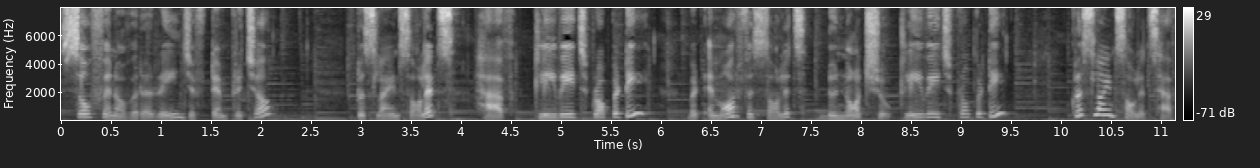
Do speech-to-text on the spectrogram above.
soften over a range of temperature, crystalline solids have cleavage property but amorphous solids do not show cleavage property. Crystalline solids have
